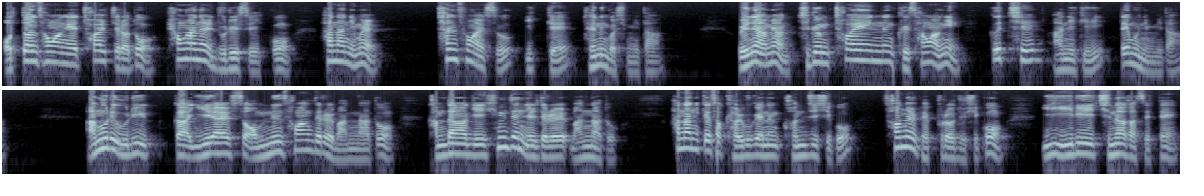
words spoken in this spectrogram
어떤 상황에 처할지라도 평안을 누릴 수 있고 하나님을 찬송할 수 있게 되는 것입니다. 왜냐하면 지금 처해 있는 그 상황이 끝이 아니기 때문입니다. 아무리 우리가 이해할 수 없는 상황들을 만나도 감당하기 힘든 일들을 만나도 하나님께서 결국에는 건지시고 선을 베풀어 주시고 이 일이 지나갔을 때,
